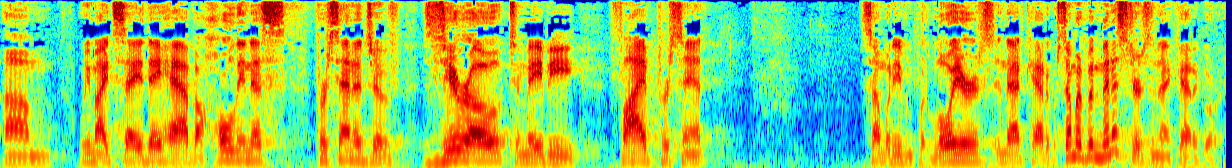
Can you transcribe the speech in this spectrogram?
Um, we might say they have a holiness percentage of zero to maybe five percent. Some would even put lawyers in that category. Some would put ministers in that category.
